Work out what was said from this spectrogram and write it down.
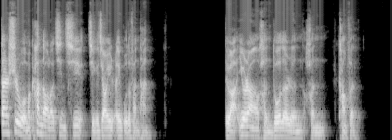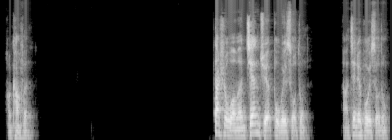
但是我们看到了近期几个交易日 A 股的反弹，对吧？又让很多的人很亢奋，很亢奋。但是我们坚决不为所动，啊，坚决不为所动。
